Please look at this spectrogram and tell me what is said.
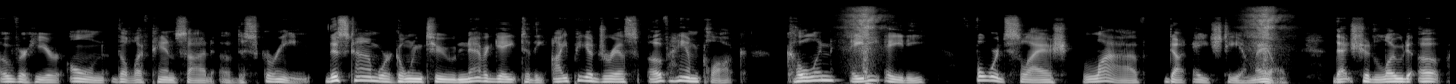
over here on the left-hand side of the screen. This time we're going to navigate to the IP address of HamClock colon 8080 forward slash live.html. That should load up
